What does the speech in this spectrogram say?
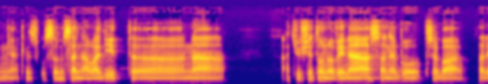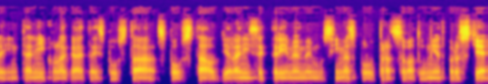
nějakým způsobem se naladit uh, na, ať už je to novinář, nebo třeba tady interní kolega, je tady spousta, spousta oddělení, se kterými my musíme spolupracovat, umět prostě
